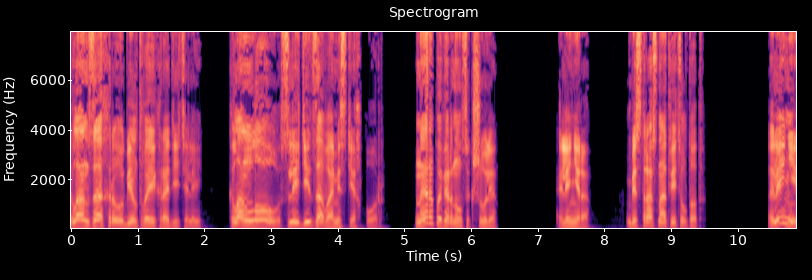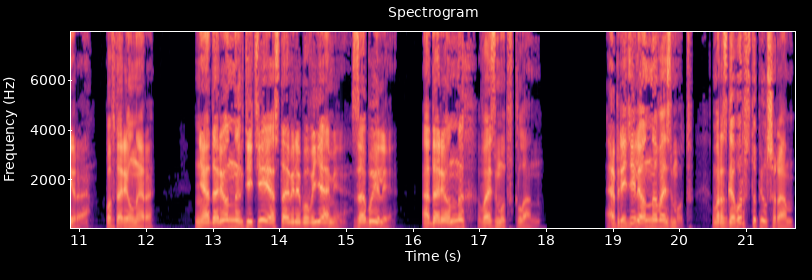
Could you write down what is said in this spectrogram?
Клан Захра убил твоих родителей. Клан Лоу следит за вами с тех пор». Нера повернулся к Шуле. «Ленира», — бесстрастно ответил тот. «Ленира», — повторил Нера. «Неодаренных детей оставили бы в яме, забыли. Одаренных возьмут в клан». «Определенно возьмут», — в разговор вступил Шрам.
